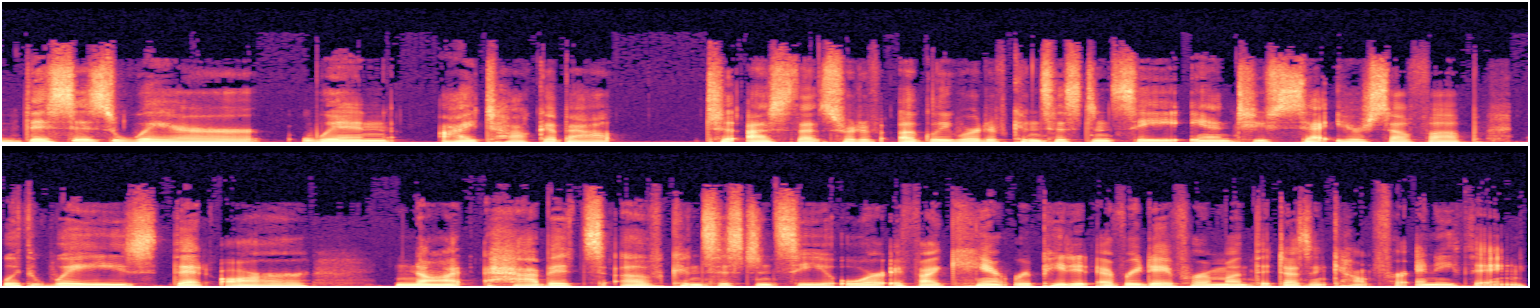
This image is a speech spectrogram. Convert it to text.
This is where, when I talk about to us that sort of ugly word of consistency and to set yourself up with ways that are not habits of consistency or if I can't repeat it every day for a month, it doesn't count for anything.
